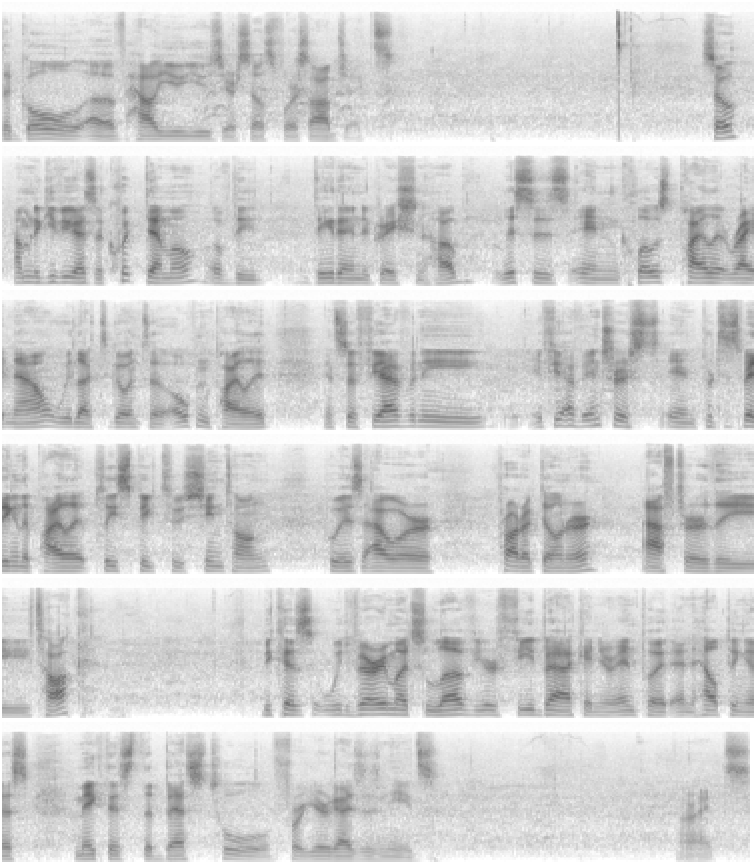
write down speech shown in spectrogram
the goal of how you use your Salesforce objects. So I'm going to give you guys a quick demo of the Data Integration Hub. This is in closed pilot right now. We'd like to go into open pilot. And so if you have any, if you have interest in participating in the pilot, please speak to Xintong, who is our product owner, after the talk. Because we'd very much love your feedback and your input and helping us make this the best tool for your guys' needs. All right.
